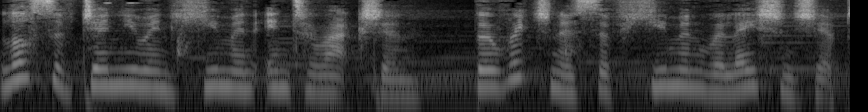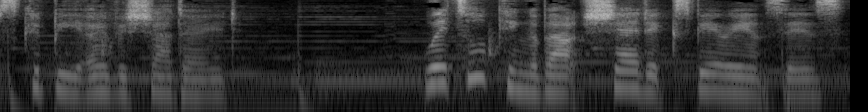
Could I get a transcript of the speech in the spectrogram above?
Loss of genuine human interaction, the richness of human relationships could be overshadowed. We're talking about shared experiences,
